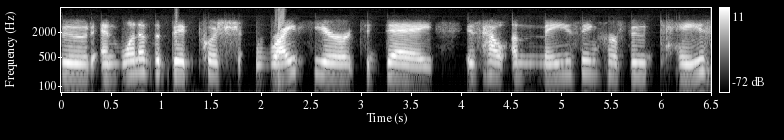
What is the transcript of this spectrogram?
food, and one of the big push right here today is how amazing her food tastes.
